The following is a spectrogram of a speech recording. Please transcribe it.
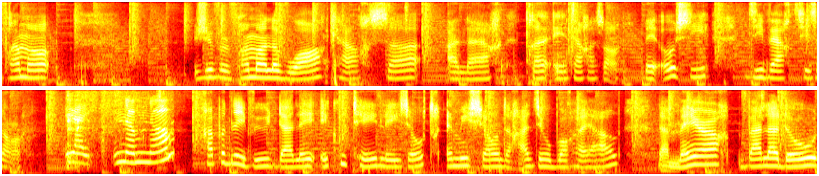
vraiment, je veux vraiment le voir car ça a l'air très intéressant, mais aussi divertissant. Rappelez-vous d'aller écouter les autres émissions de Radio Boréal, la meilleure balado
